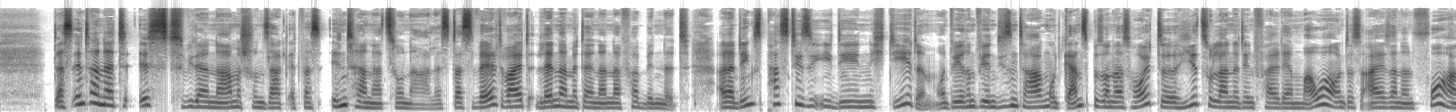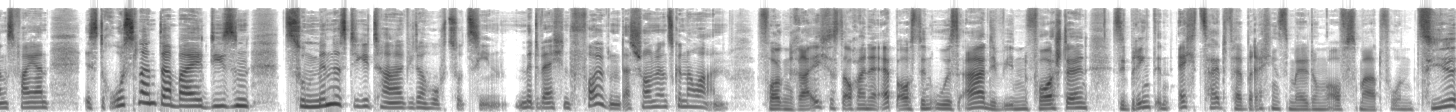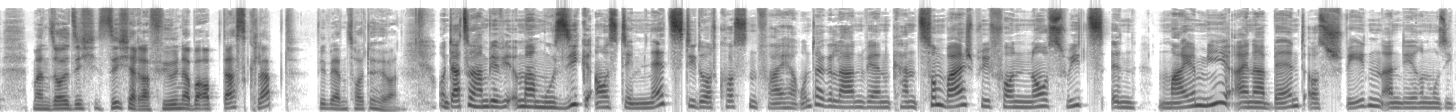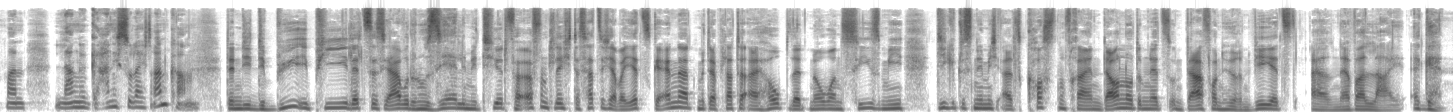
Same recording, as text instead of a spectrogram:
Das Internet ist, wie der Name schon sagt, etwas Internationales, das weltweit Länder miteinander verbindet. Allerdings passt diese Idee nicht jedem. Und während wir in diesen Tagen und ganz besonders heute hierzulande den Fall der Mauer und des Eisernen Vorhangs feiern, ist Russland dabei, diesen zumindest digital wieder hochzuziehen. Mit welchen Folgen, das schauen wir uns genauer an. Folgenreich ist auch eine App aus den USA, die wir Ihnen vorstellen. Sie bringt in Echtzeit Verbrechensmeldungen auf Smartphone. Ziel, man soll sich sicherer fühlen, aber ob das klappt, wir werden es heute hören. Und dazu haben wir wie immer Musik aus dem Netz, die dort kostenfrei heruntergeladen werden kann. Zum Beispiel von No Sweets in Miami, einer Band aus Schweden, an deren Musik man lange gar nicht so leicht rankam. Denn die Debüt-EP letztes Jahr wurde nur sehr limitiert veröffentlicht. Das hat sich aber jetzt geändert mit der Platte I Hope That No One Sees Me. Die gibt es nämlich als kostenfreien Download im Netz und davon hören wir jetzt I'll Never Lie Again.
